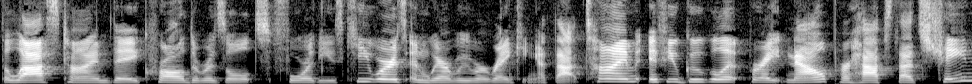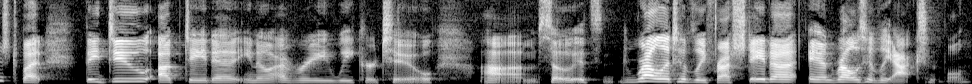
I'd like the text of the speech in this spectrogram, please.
the last time they crawled the results for these keywords and where we were ranking at that time. If you Google it right now, perhaps that's changed, but they do update it, you know, every week or two. Um, so it's relatively fresh data and relatively actionable.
